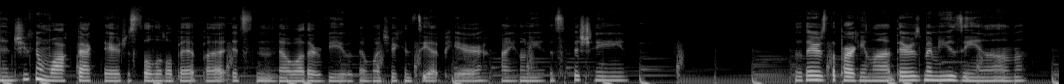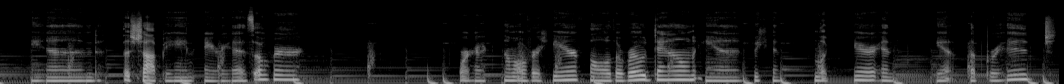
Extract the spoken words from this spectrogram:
And you can walk back there just a little bit, but it's no other view than what you can see up here. Ione is fishing. So there's the parking lot. There's my museum. And the shopping area is over. We're going to come over here, follow the road down, and we can look here and see the bridge,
